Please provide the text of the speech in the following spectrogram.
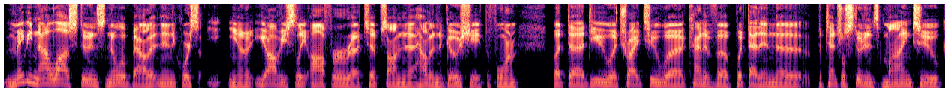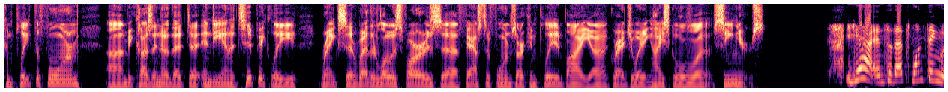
maybe not a lot of students know about it. And of course, you know, you obviously offer uh, tips on uh, how to negotiate the form. But do you try to kind of put that in the potential students' mind to complete the form? because I know that Indiana typically ranks rather low as far as FAFSA forms are completed by graduating high school seniors. Yeah, and so that's one thing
